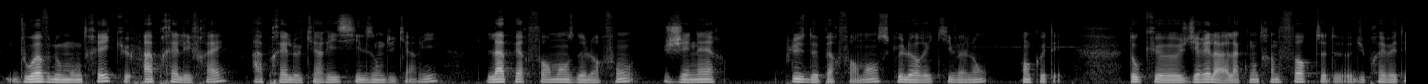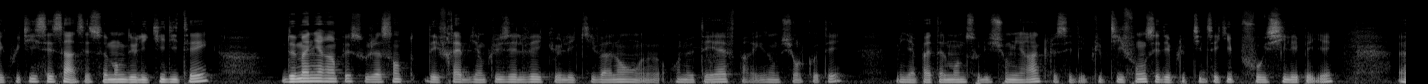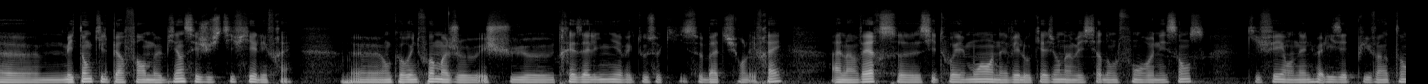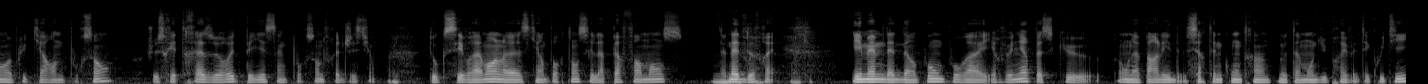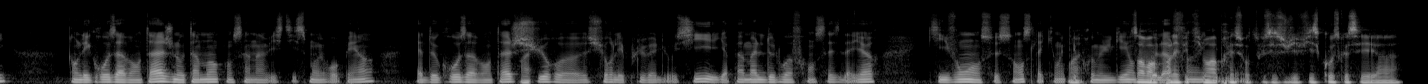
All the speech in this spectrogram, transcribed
doivent nous montrer que après les frais, après le carry, s'ils ont du carry, la performance de leur fonds génère plus de performance que leur équivalent en côté. Donc je dirais la, la contrainte forte du private equity, c'est ça, c'est ce manque de liquidité, de manière un peu sous-jacente des frais bien plus élevés que l'équivalent en ETF par exemple sur le côté mais il n'y a pas tellement de solutions miracles. C'est des plus petits fonds, c'est des plus petites équipes, il faut aussi les payer. Euh, mais tant qu'ils performent bien, c'est justifié les frais. Mmh. Euh, encore une fois, moi je, je suis euh, très aligné avec tous ceux qui se battent sur les frais. À l'inverse, si toi et moi on avait l'occasion d'investir dans le fonds Renaissance, qui fait en annualisé depuis 20 ans plus de 40%, je serais très heureux de payer 5% de frais de gestion. Donc c'est vraiment ce qui est important, c'est la performance nette de frais et même d'aide d'impôt, on pourra y revenir parce que on a parlé de certaines contraintes, notamment du private equity. Dans les gros avantages, notamment quand c'est un investissement européen, il y a de gros avantages sur, euh, sur les plus-values aussi. Et il y a pas mal de lois françaises d'ailleurs qui vont en ce sens, là, qui ont été promulguées. on va en parler effectivement après sur tous ces sujets fiscaux, parce que c'est, euh,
